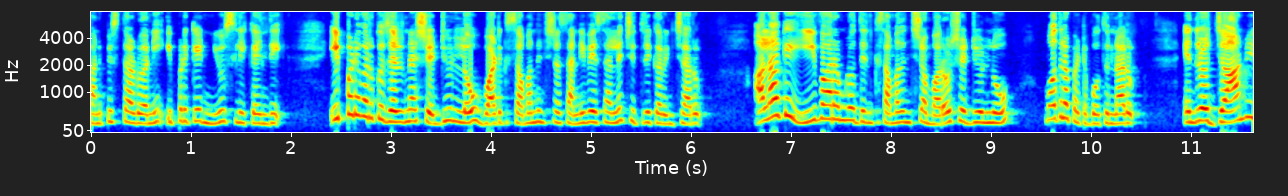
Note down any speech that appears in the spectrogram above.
కనిపిస్తాడు అని ఇప్పటికే న్యూస్ లీక్ అయింది. ఇప్పటి వరకు జరిగిన షెడ్యూల్లో వాటికి సంబంధించిన సన్నివేశాల్ని చిత్రీకరించారు. అలాగే ఈ వారంలో దీనికి సంబంధించిన మరో షెడ్యూల్ను మొదలు పెట్టబోతున్నారు. ఇందులో జాన్వీ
